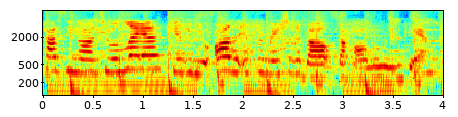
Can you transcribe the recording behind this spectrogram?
passing on to Alea, giving you all the information about the Halloween dance.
